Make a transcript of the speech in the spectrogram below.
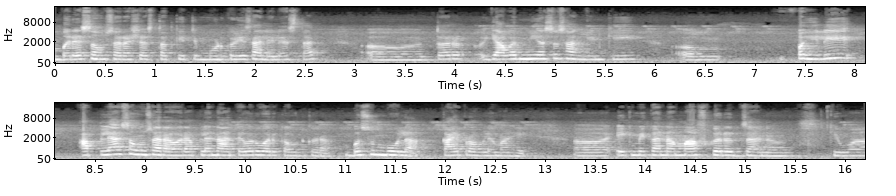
बरेच संसार असे असतात की ते मोडकळीस आलेले असतात. तर यावर मी असं सांगेन की पहिली आपल्या संसारावर आपल्या नात्यावर वर्कआउट करा. बसून बोला काय प्रॉब्लेम आहे? एकमेकांना माफ करत जाणं किंवा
